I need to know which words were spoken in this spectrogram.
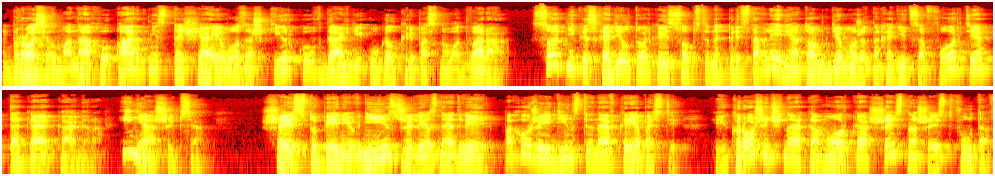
Бросил монаху Аргнис, таща его за шкирку в дальний угол крепостного двора. Сотник исходил только из собственных представлений о том, где может находиться в форте такая камера. И не ошибся. Шесть ступеней вниз, железная дверь, похоже, единственная в крепости – и крошечная коморка 6 на 6 футов.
